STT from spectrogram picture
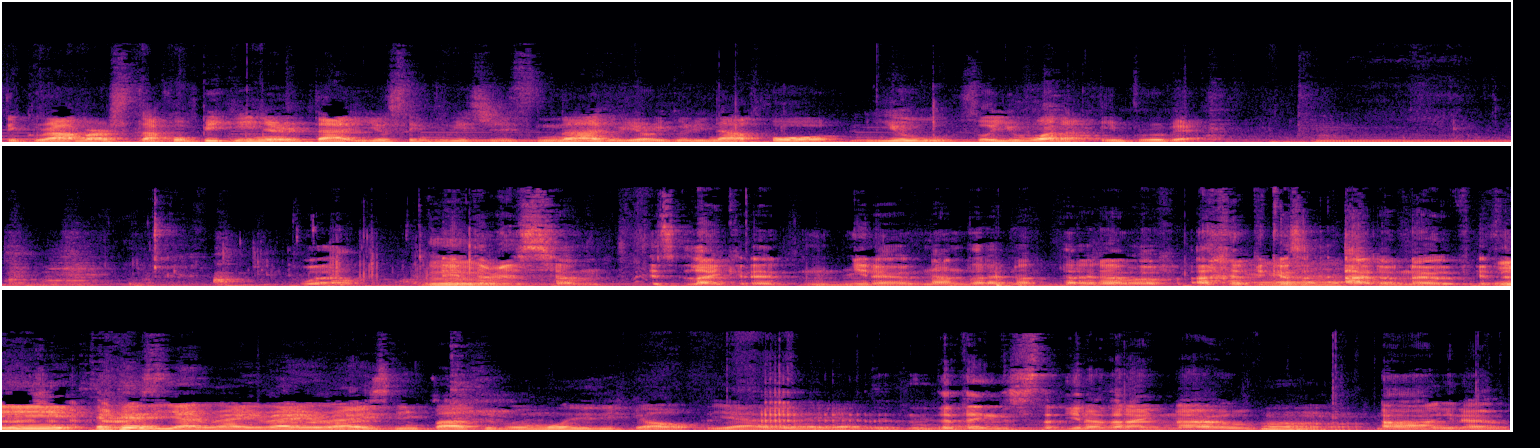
the grammar stuff for beginner that you think which is not very good enough for you, so you wanna improve it? Well, Mm. there is some. It's like uh, you know none that I not, that I know of because Yeah. I don't know if there is. If there is. yeah, right, right, right. It's impossible. More difficult. Yeah, yeah, Uh, the things that you know that I know, yeah. uh, you know,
